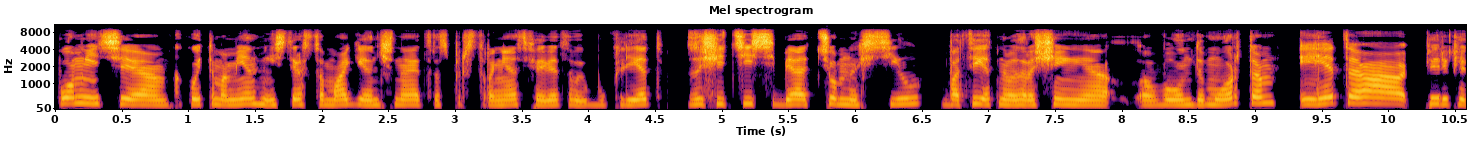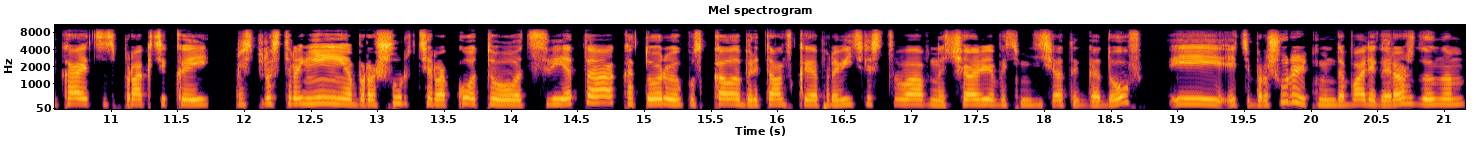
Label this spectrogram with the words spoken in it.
помните, в какой-то момент Министерство магии начинает распространять фиолетовый буклет «Защити себя от темных сил» в ответ на возвращение Волан-де-Морта. И это перекликается с практикой распространения брошюр терракотового цвета, которые выпускало британское правительство в начале 80-х годов. И эти брошюры рекомендовали гражданам,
